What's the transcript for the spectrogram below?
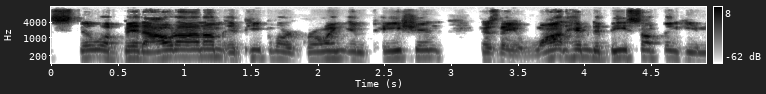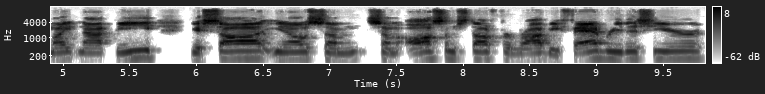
still a bit out on him and people are growing impatient because they want him to be something he might not be. You saw, you know, some some awesome stuff from Robbie Fabbri this year,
